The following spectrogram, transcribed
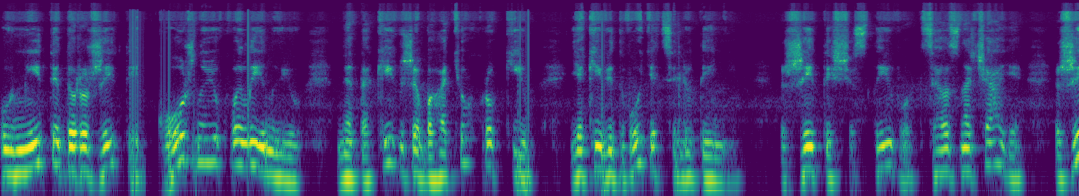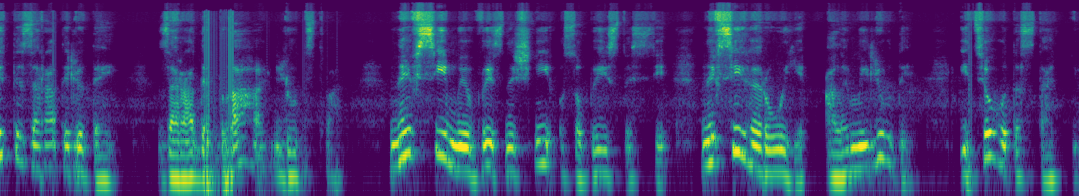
вміти дорожити кожною хвилиною не таких вже багатьох років, які відводяться людині. Жити щасливо це означає жити заради людей, заради блага людства. Не всі ми визначні особистості, не всі герої, але ми люди. І цього достатньо.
